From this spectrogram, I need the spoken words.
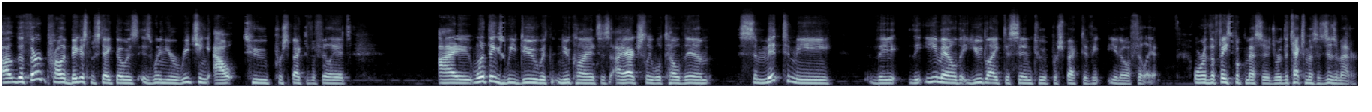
Uh, the third, probably biggest mistake though, is, is when you're reaching out to prospective affiliates. I, one of the things we do with new clients is I actually will tell them, submit to me the the email that you'd like to send to a prospective you know affiliate or the facebook message or the text message doesn't matter.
